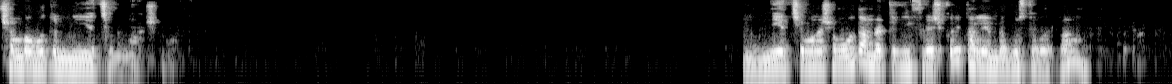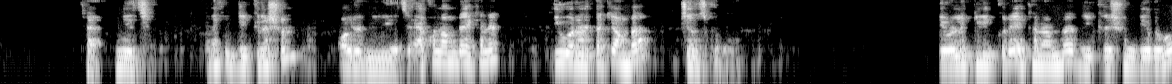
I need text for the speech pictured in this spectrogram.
সম্ভবত নিয়েছে মনে হয় নিয়েছে মনে সম্ভবত, আমরা একটু রিফ্রেশ করি, তাহলে আমরা বুঝতে পারব হ্যাঁ? হ্যাঁ নিয়েছে। দেখুন ডিক্রেশন অলরেডি নিয়েছে। এখন আমরা এখানে ইউআরএলটাকে আমরা চেঞ্জ করব। ইউআরএল ক্লিক করে এখানে আমরা রিক্রেশন দিয়ে দেবো।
